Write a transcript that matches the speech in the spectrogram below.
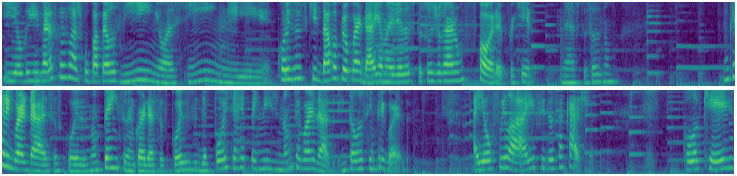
e eu ganhei várias coisas lá, tipo papelzinho, assim, e coisas que dava para eu guardar e a maioria das pessoas jogaram fora, porque, né, as pessoas não não querem guardar essas coisas, não pensam em guardar essas coisas e depois se arrependem de não ter guardado. Então eu sempre guardo. Aí eu fui lá e fiz essa caixa. Coloquei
